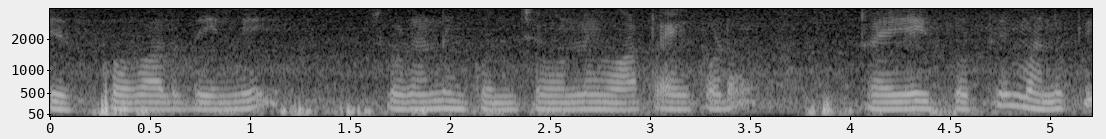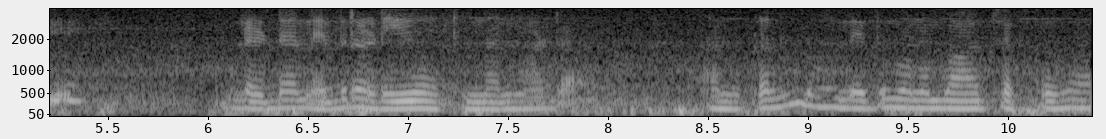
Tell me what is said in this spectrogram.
చేసుకోవాలి దీన్ని. చూడండి ఇంకొంచెం ఉన్నాయి వాటర్ అవి కూడా డ్రై అయిపోతే మనకి బ్లడ్ అనేది రెడీ అవుతుందన్నమాట. అందుకని దాన్ని అయితే మనం బాగా చక్కగా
